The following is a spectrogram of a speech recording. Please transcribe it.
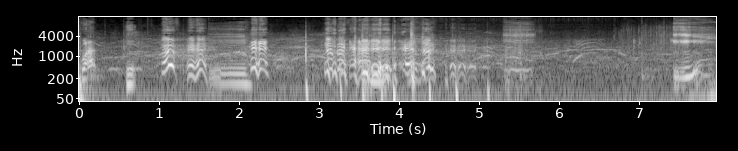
what? 咦？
